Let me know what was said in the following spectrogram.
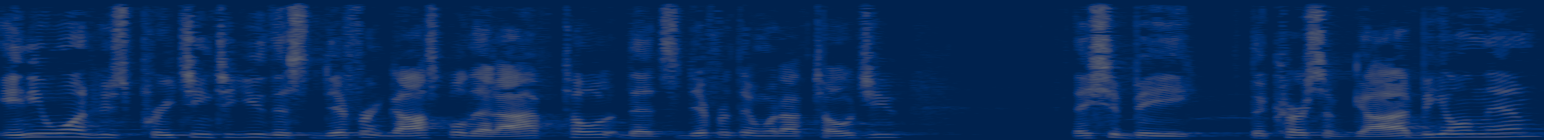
Anyone who's preaching to you this different gospel that I've told, that's different than what I've told you, they should be, the curse of God be on them.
